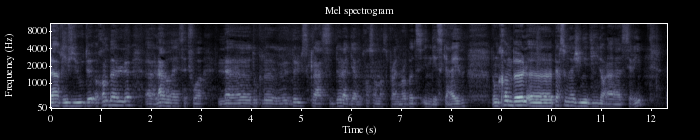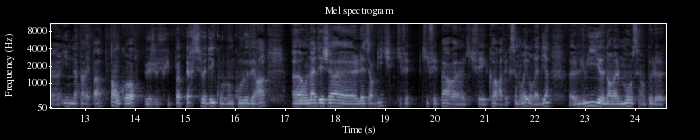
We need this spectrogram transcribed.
la review de Rumble, euh, la vraie cette fois, le, donc le, Deluxe Class de la gamme Transformers Prime Robots in Disguise. Donc Rumble, euh, personnage inédit dans la série, euh, il n'apparaît pas, pas encore, et je suis pas persuadé qu'on le verra. on a déjà Laserbeak qui fait qui fait part, qui fait corps avec Sunwave, on va dire. lui, normalement, c'est un peu le,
